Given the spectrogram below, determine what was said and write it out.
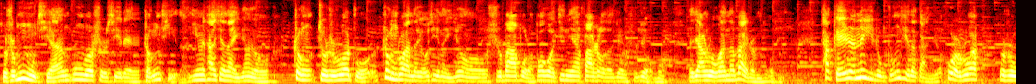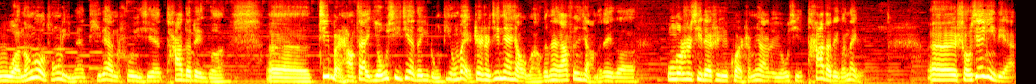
就是目前工作室系列整体的，因为它现在已经有正，就是说主正传的游戏呢已经有十八部了，包括今年发售的就是十九部，再加上若干的外传作品。它给人的一种整体的感觉，或者说，就是我能够从里面提炼出一些它的这个，呃，基本上在游戏界的一种定位。这是今天我要跟大家分享的这个工作室系列是一款什么样的游戏，它的这个内容。呃，首先一点，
